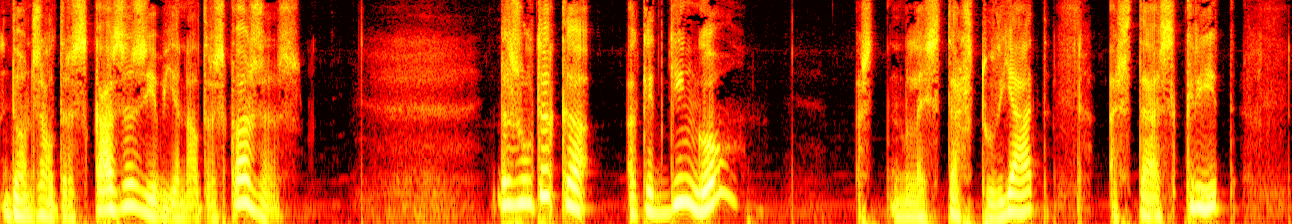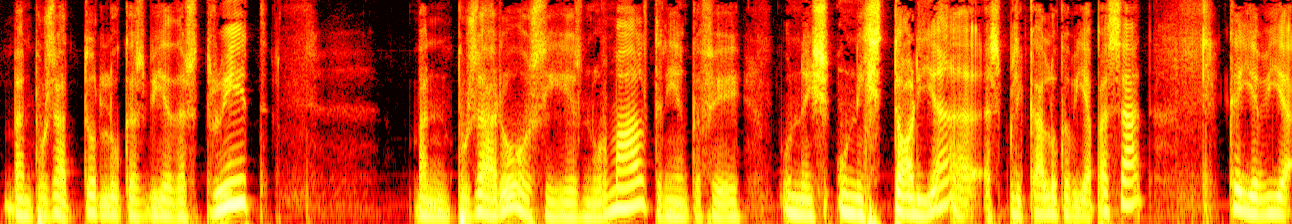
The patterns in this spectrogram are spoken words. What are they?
doncs altres cases, hi havien altres coses. Resulta que aquest ginkgo està estudiat, està escrit, van posar tot el que es havia destruït, van posar-ho, o sigui, és normal, tenien que fer una, una història, explicar el que havia passat, que hi havia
